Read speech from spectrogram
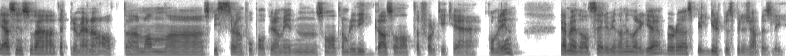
jeg syns jo det er deprimerende at eh, man eh, spisser den fotballpyramiden sånn at den blir rigga sånn at folk ikke kommer inn. Jeg mener at serievinneren i Norge burde spilt gruppespill i Champions League.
